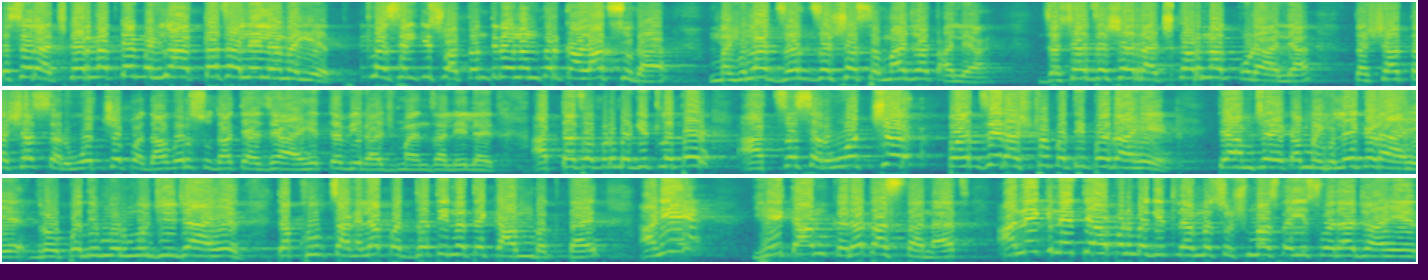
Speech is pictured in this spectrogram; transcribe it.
तसं राजकारणात काही महिला आत्ताच आलेल्या नाहीयेत. असेल की स्वातंत्र्यानंतर काळात सुद्धा महिला जस जशा समाजात आल्या जशा जशा राजकारणात पुढे आल्या तशा तशा सर्वोच्च पदावर सुद्धा त्या ज्या आहेत त्या विराजमान झालेल्या आहेत. आत्ताच आपण बघितलं तर आजचं सर्वोच्च पद जे राष्ट्रपती पद आहे ते आमच्या एका महिलेकडे आहे द्रौपदी मुर्मूजी ज्या आहेत त्या खूप चांगल्या पद्धतीनं ते काम बघतायत. आणि हे काम करत असतानाच अनेक नेते आपण बघितल्या मग सुषमाताई स्वराज आहेत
